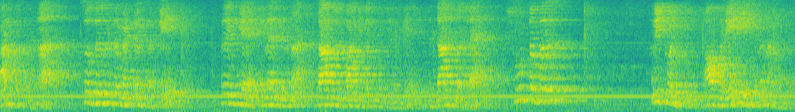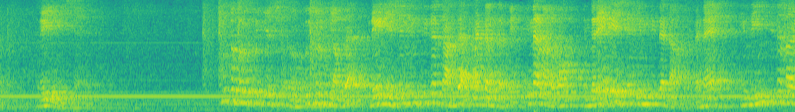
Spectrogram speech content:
concept என்ன? So this is the metal surface. So இங்க என்ன இருக்குன்னா charge particles இருக்கு. இந்த charge பண்ணல suitable frequency of radiation நமக்கு radiation suitable frequency, uh, frequency of the radiation incident on the metal surface. என்ன நடக்கும் இந்த radiation incident ஆகும் உடனே இந்த incident ஆன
